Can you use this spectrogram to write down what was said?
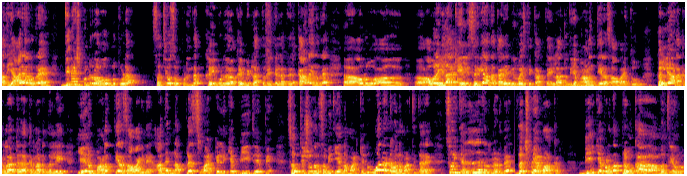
ಅದು ಯಾರ್ಯಾರು ಅಂದ್ರೆ ದಿನೇಶ್ ಗುಂಡೂರಾವ್ ಅವ್ರನ್ನು ಕೂಡ ಸಚಿವ ಸಂಪುಟದಿಂದ ಕೈ ಬಿಡ ಕೈ ಬಿಡ್ಲಾಗ್ತದೆ ಅಂತ ಹೇಳಲಾಗ್ತದೆ ಕಾರಣ ಏನಂದ್ರೆ ಅವರು ಅವರ ಇಲಾಖೆಯಲ್ಲಿ ಸರಿಯಾದ ಕಾರ್ಯ ನಿರ್ವಹಿಸ್ಲಿಕ್ಕೆ ಆಗ್ತಾ ಇಲ್ಲ. ಜೊತೆಗೆ ಬಾಣಂತಿಯರ ಸಾವಾಯಿತು. ಕಲ್ಯಾಣ ಕರ್ನಾಟಕ ಕರ್ನಾಟಕದಲ್ಲಿ ಏನು ಬಾಣಂತಿಯರ ಸಾವಾಗಿದೆ, ಅದನ್ನ ಪ್ಲಸ್ ಮಾಡ್ಕೊಳ್ಳಿಕ್ಕೆ ಬಿಜೆಪಿ ಸತ್ಯಶೋಧನ ಸಮಿತಿಯನ್ನ ಮಾಡ್ಕೊಂಡು ಹೋರಾಟವನ್ನು ಮಾಡ್ತಿದ್ದಾರೆ. ಸೊ ಇದೆಲ್ಲದರ ನಡುವೆ ಲಕ್ಷ್ಮೀ ಹೆಬ್ಬಾಳ್ಕರ್, ಡಿ ಕೆ ಬಣದ ಪ್ರಮುಖ ಮಂತ್ರಿ ಅವರು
